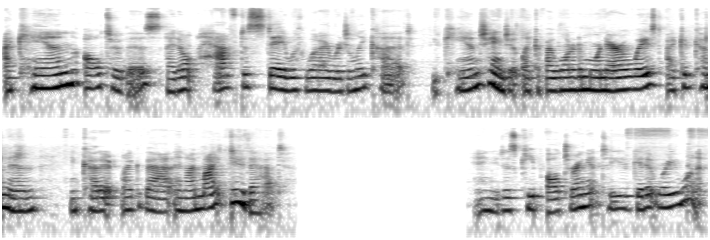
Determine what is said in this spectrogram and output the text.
I can alter this. I don't have to stay with what I originally cut. You can change it. Like if I wanted a more narrow waist, I could come in and cut it like that. And I might do that. And you just keep altering it till you get it where you want it.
